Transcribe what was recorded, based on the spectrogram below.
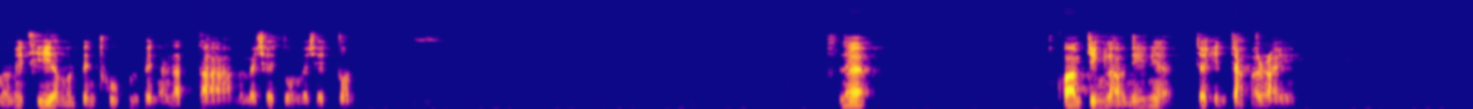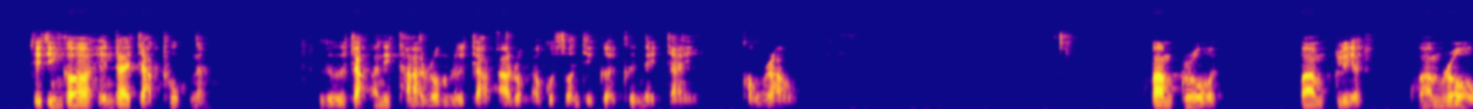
มันไม่เที่ยง มันเป็นทุกข์ มันเป็นอนัตตา มันไม่ใช่ตัวไม่ใช่ตน และความจริงเหล่านี้เนี่ยจะเห็นจากอะไร ที่จริงก็เห็นได้จากทุกข์นะ หรือจากอนิจฐารมหรือจากอารมณ์อกุศลที่เกิดขึ้นในใจของเรา ความโกรธ ความเกลียด ความโลภ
